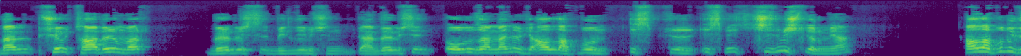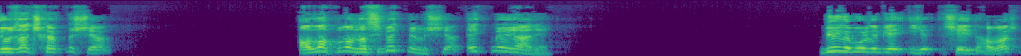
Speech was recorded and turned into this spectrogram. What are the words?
Ben şöyle bir tabirim var. Böyle bir şey bildiğim için yani böyle bir şey olduğu zaman ben diyorum ki Allah bunun ismini, ismini çizmiş diyorum ya. Allah bunu gözden çıkartmış ya. Allah buna nasip etmemiş ya. Etmiyor yani. Bir de burada bir şey daha var.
